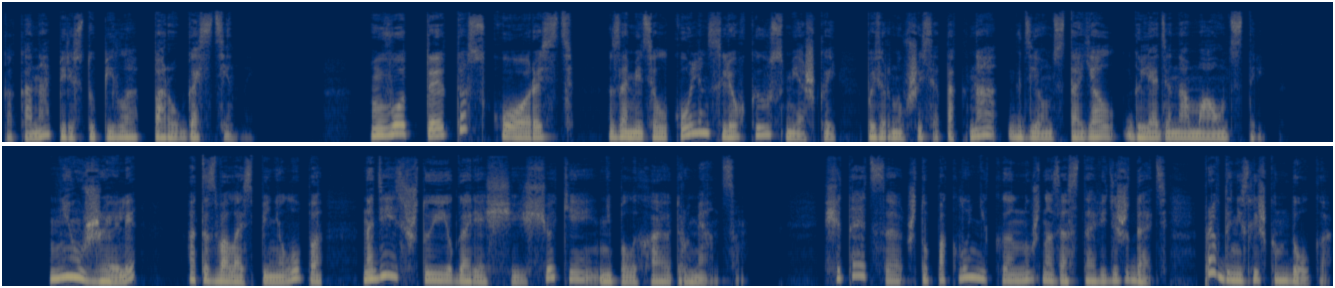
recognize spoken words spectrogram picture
как она переступила порог гостиной. «Вот это скорость!» — заметил Колин с легкой усмешкой, повернувшись от окна, где он стоял, глядя на Маунт-стрит. «Неужели?» — отозвалась Пенелопа, надеясь, что ее горящие щеки не полыхают румянцем. Считается, что поклонника нужно заставить ждать, правда, не слишком долго.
